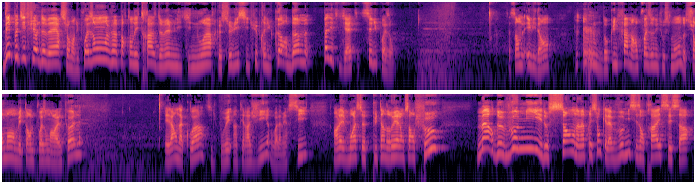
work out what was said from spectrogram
Des petites fioles de verre, sûrement du poison, apportant des traces de même liquide noir que celui situé près du corps d'homme. Pas d'étiquette, c'est du poison. Ça semble évident. Donc une femme a empoisonné tout ce monde, sûrement en mettant le poison dans l'alcool. Et là, on a quoi? Si tu pouvais interagir, voilà, merci. Enlève-moi ce putain de ruelle, on s'en fout. Marre de vomi et de sang, on a l'impression qu'elle a vomi ses entrailles, c'est ça.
